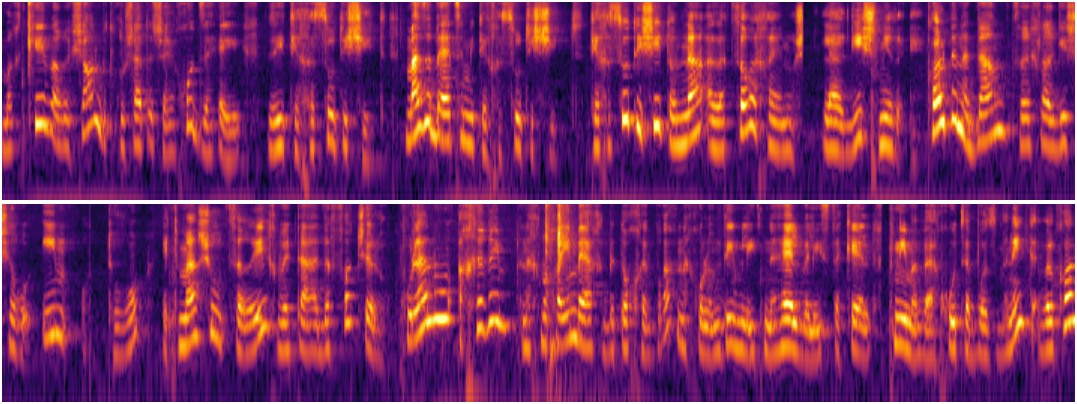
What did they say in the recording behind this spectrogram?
מרכיב הראשון בתחושת השייכות זה ה', זה התייחסות אישית. מה זה בעצם התייחסות אישית? התייחסות אישית עונה על הצורך האנושי להרגיש נראה. כל בן אדם צריך להרגיש שרואים אותו, את מה שהוא צריך ואת העדפות שלו. כולנו אחרים. אנחנו חיים ביחד בתוך חברה, אנחנו לומדים להתנהל ולהסתכל פנימה והחוצה בו זמנית, אבל כל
